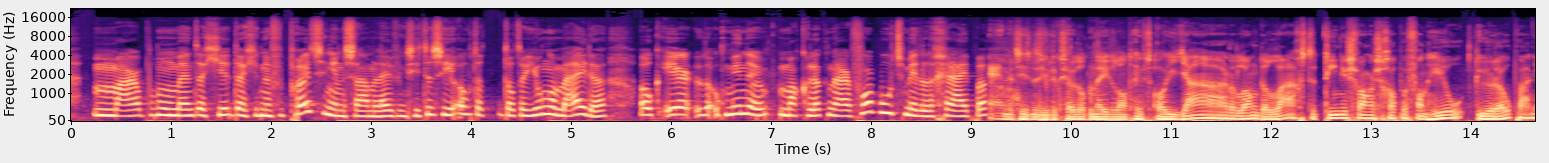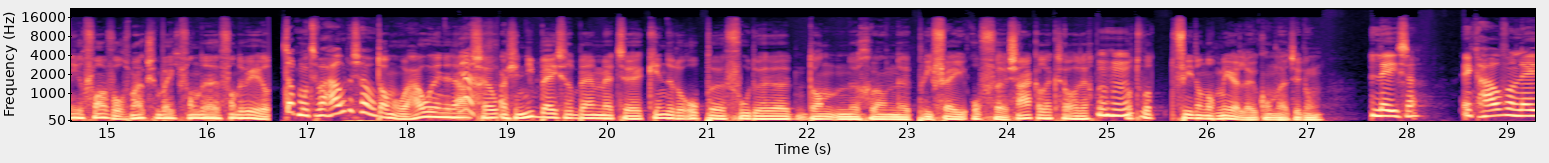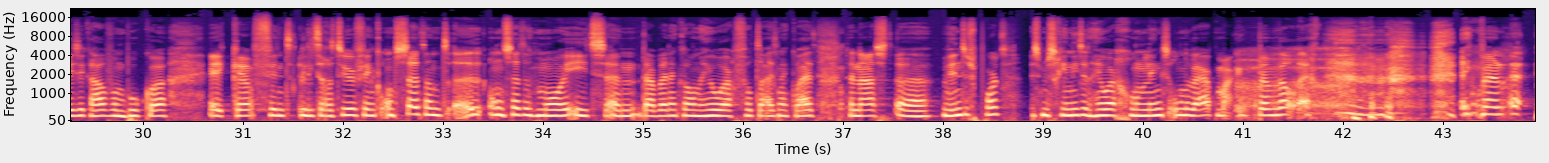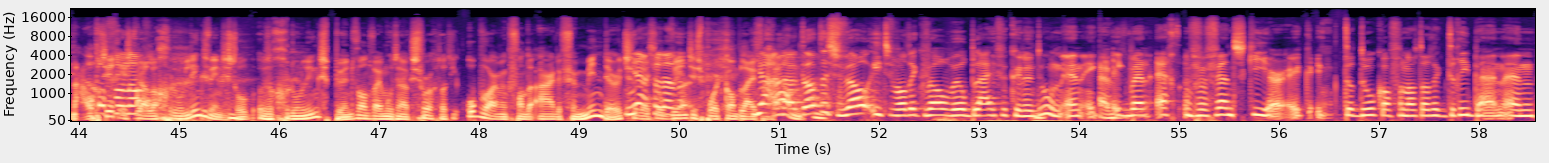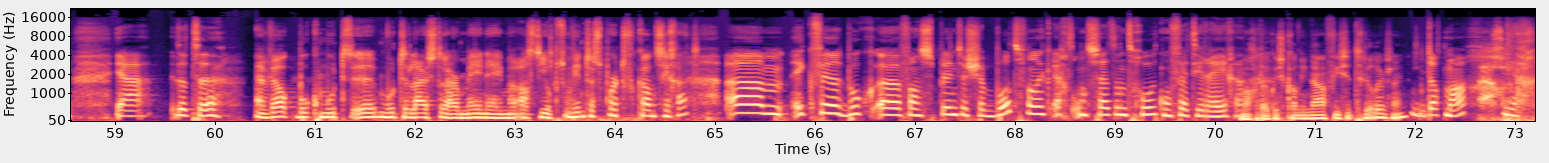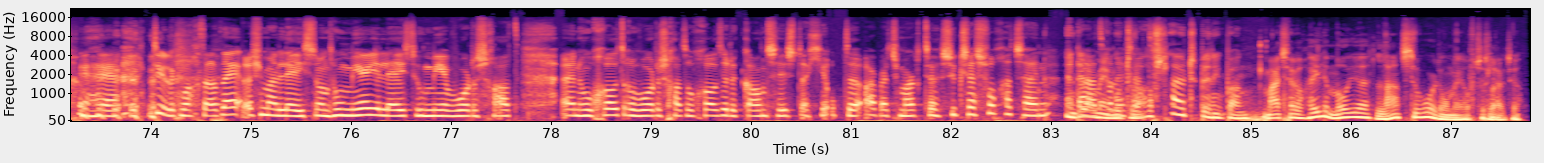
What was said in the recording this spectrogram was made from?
Maar op het moment dat je, dat je een verpreutsing in de samenleving ziet, dan zie je ook dat, dat er jonge meiden ook, eer, ook minder makkelijk naar voorbehoedsmiddelen grijpen. En het is natuurlijk zo dat Nederland heeft al jarenlang de laagste tienerzwangerschappen van heel Europa in ieder geval. En Volgens mij ook zo'n beetje van de, van de wereld. Dat moeten we houden zo. Dat moeten we houden inderdaad Ja. zo. Als je niet bezig bent met eh, kinderen opvoeden, dan eh, gewoon eh, privé of eh, zakelijk, zoals gezegd. Mhm. Wat, wat vind je dan nog meer leuk om eh, te doen? Lezen. Ik hou van lezen, ik hou van boeken. Ik eh, vind literatuur vind ik ontzettend, eh, ontzettend mooi iets. En daar ben ik dan heel erg veel tijd mee kwijt. Daarnaast eh, wintersport is misschien niet een heel erg GroenLinks onderwerp. Maar ik ben wel echt... ik ben... eh, Nou, op zich is het wel een GroenLinks, winterstop- een GroenLinks punt. Want wij moeten ook zorgen dat die opwarming van de aarde vermindert. Ja, Zodat je zodat op we- wintersport kan blijven Ja, gaan. nou, dat is wel iets wat ik wel wil blijven kunnen doen. En ik, En- ik ben echt een vervent skier. Ik, ik, dat doe ik al vanaf dat ik drie ben. En ja, dat... eh, En welk boek moet, eh, moet de luisteraar meenemen als die op wintersportvakantie gaat? Ehm, ik vind het boek eh, van Splinter Chabot vond ik echt ontzettend goed. Confetti regen. Mag het ook een Scandinavische thriller zijn? Dat mag. Ah, ja, ja, ja, tuurlijk mag dat. Nee, als je maar leest. Want hoe meer je leest, hoe meer woordenschat. En hoe grotere woordenschat, hoe groter de kans is dat je op de arbeidsmarkt eh, succesvol gaat zijn. En daarmee moeten we afsluiten, ben ik bang. Maar het zijn wel hele mooie laatste woorden om mee af te sluiten.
